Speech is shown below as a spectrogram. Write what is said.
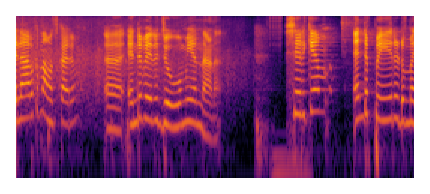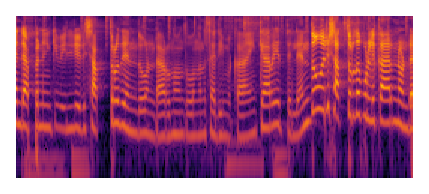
എല്ലാവർക്കും നമസ്കാരം. എന്റെ പേര് ജോമി എന്നാണ്. ശരിക്കും എന്റെ പേരിടുമ്പോൾ എന്റെ അപ്പൻ എനിക്ക് വലിയൊരു ശത്രുത എന്തോ ഉണ്ടായിരുന്നു എന്ന് തോന്നുന്നു സലീമിക്ക. എനിക്കറിയത്തില്ല. എന്തോ ഒരു ശത്രുത പുള്ളിക്കാരനുണ്ട്.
